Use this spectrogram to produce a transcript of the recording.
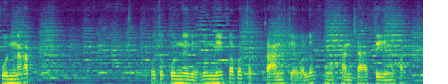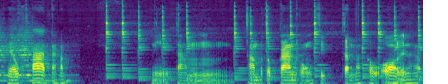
คุณนะครับพุทธคุณในเหรียญรุ่นนี้ก็ประสบการณ์เกี่ยวกับเรื่องของพันชาตรีนะครับแถวคลาดนะครับนี่ตามตามประสบการณ์ของสิทธิ์สำนักเก่าอ้อเลยนะครับ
